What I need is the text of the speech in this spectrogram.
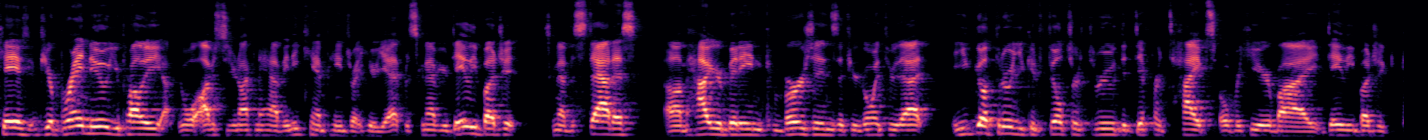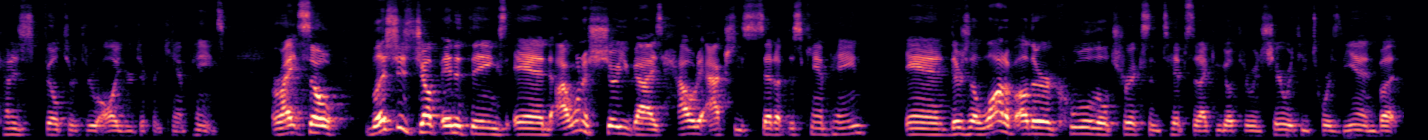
Okay, if you're brand new you probably well obviously you're not gonna have any campaigns right here yet But it's gonna have your daily budget. It's gonna have the status um, how you're bidding conversions if you're going through that and you can go through and you can filter through the different types over here by daily budget kind of just filter through all your different campaigns all right, so let's just jump into things and I want to show you guys how to actually set up this campaign. And there's a lot of other cool little tricks and tips that I can go through and share with you towards the end but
